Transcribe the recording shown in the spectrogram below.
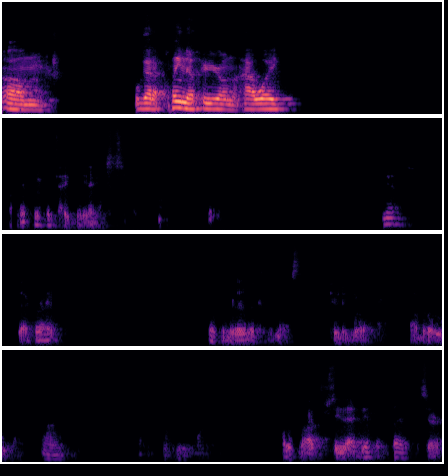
Um, we got a cleanup here on the highway. I think we can take it next. Yeah, is that right? Really look at the next two together, I believe. Um, I see that thank you, sir.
